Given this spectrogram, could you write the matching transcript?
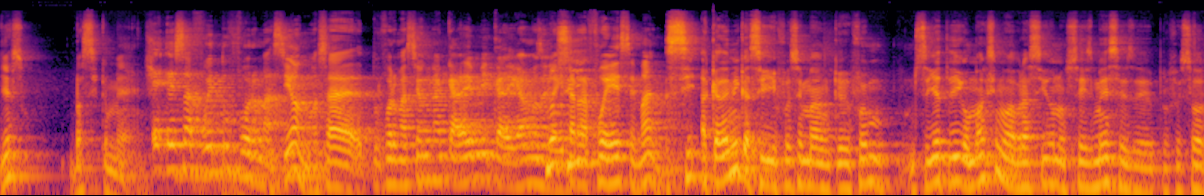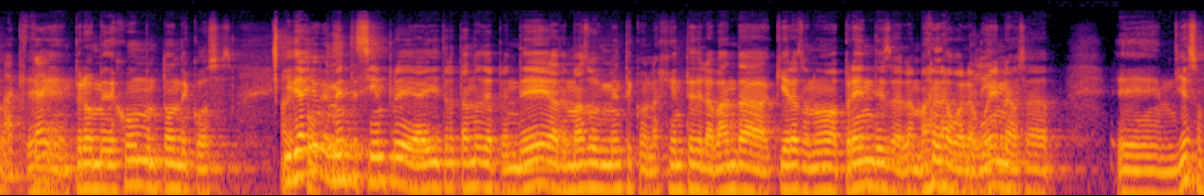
y eso, básicamente. E- Esa fue tu formación, o sea, tu formación académica, digamos, en No, la guitarra sí. fue ese man. Sí, académica sí, fue ese man, que fue, si ya te digo, máximo habrá sido unos seis meses de profesor, Ah, eh, pero me dejó un montón de cosas. Ay, Y de ahí obviamente siempre ahí tratando de aprender, además obviamente con la gente de la banda, quieras o no, aprendes a la mala o a la Dale. buena, o sea, eh, y eso.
